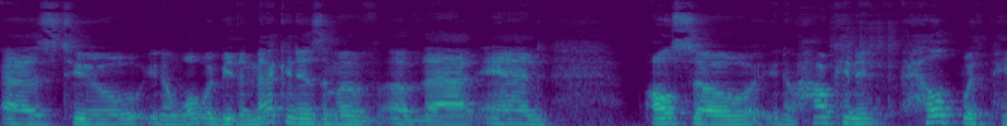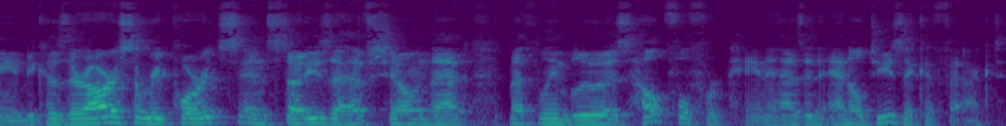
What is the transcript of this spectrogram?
as to, you know, what would be the mechanism of, of that and also, you know, how can it help with pain? Because there are some reports and studies that have shown that methylene blue is helpful for pain. It has an analgesic effect.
